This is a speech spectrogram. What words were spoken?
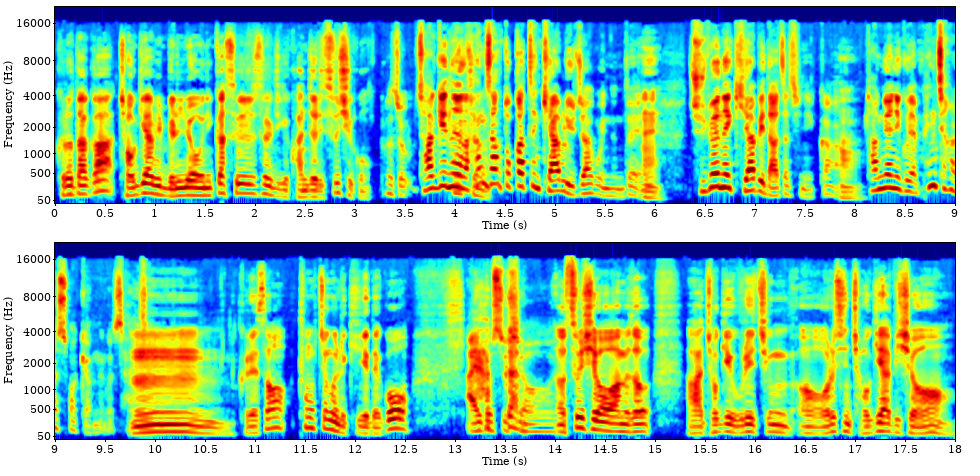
그러다가 저기압이 밀려오니까 슬슬 이게 관절이 쑤시고. 그렇죠. 자기는 통증. 항상 똑같은 기압을 유지하고 있는데 네. 주변의 기압이 낮아지니까 어. 당연히 그냥 팽창할 수밖에 없는 거죠. 자연스럽게. 음, 그래서 통증을 느끼게 되고 알고 쑤셔. 어, 쑤셔 하면서 아, 저기 우리 지금 어, 어르신 저기압이셔.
